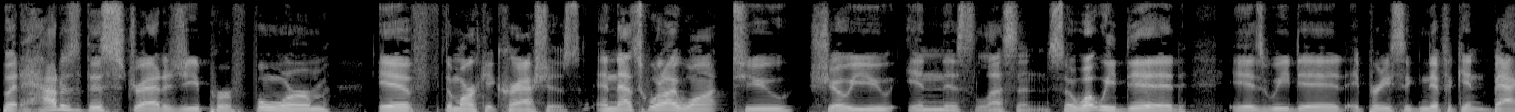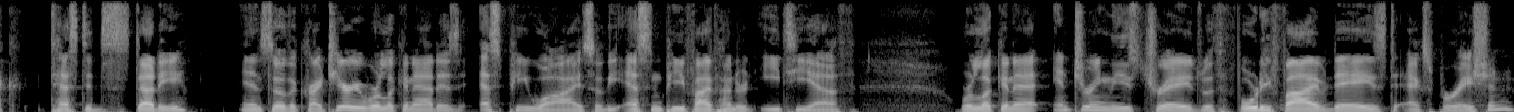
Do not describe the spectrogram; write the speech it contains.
but how does this strategy perform if the market crashes. And that's what I want to show you in this lesson. So what we did is we did a pretty significant back tested study. And so the criteria we're looking at is SPY, so the S&P 500 ETF. We're looking at entering these trades with 45 days to expiration.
